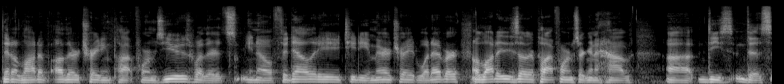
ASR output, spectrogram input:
that a lot of other trading platforms use, whether it's, you know, Fidelity, TD Ameritrade, whatever. A lot of these other platforms are going to have uh, these this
